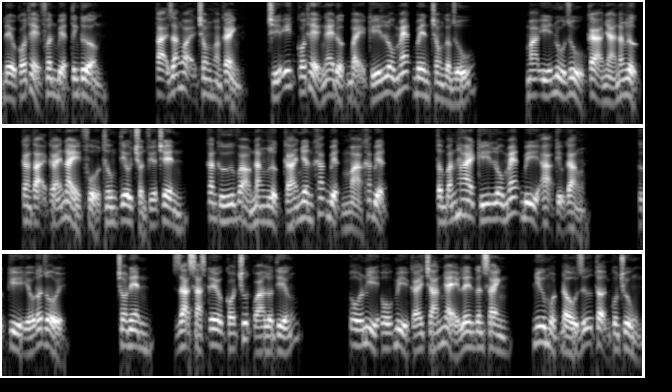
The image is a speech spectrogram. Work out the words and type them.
đều có thể phân biệt tinh tưởng tại giã ngoại trong hoàn cảnh, chí ít có thể nghe được bảy km bên trong gầm rú. Mà ý nụ rủ cả nhà năng lực, càng tại cái này phổ thông tiêu chuẩn phía trên, căn cứ vào năng lực cá nhân khác biệt mà khác biệt. Tầm bắn hai km bị ạ à kiểu gẳng. Cực kỳ yếu ớt rồi. Cho nên dạ sạt kêu có chút quá lớn tiếng. Ô nỉ ô mỉ cái chán nhảy lên gân xanh, như một đầu dữ tợn côn trùng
